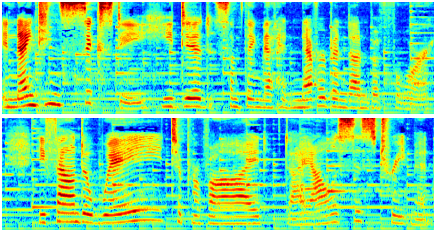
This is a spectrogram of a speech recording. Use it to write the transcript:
In 1960, he did something that had never been done before. He found a way to provide dialysis treatment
